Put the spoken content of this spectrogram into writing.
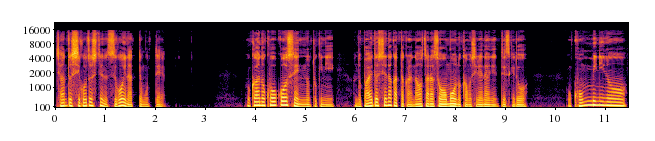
ちゃんと仕事してるのすごいなって思って、僕はあの高校生の時にあのバイトしてなかったからなおさらそう思うのかもしれないんですけど、コンビニの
